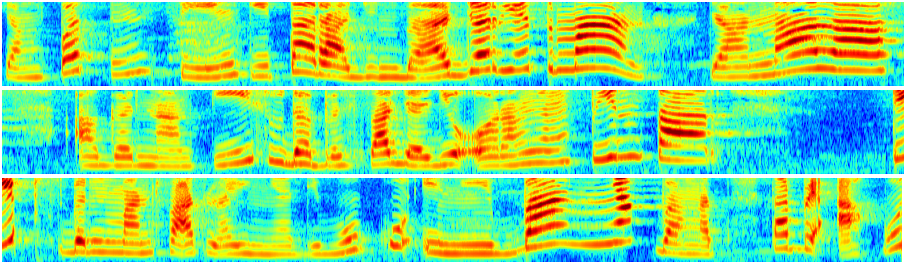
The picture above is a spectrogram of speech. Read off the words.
Yang penting kita rajin belajar ya teman. Jangan malas agar nanti sudah besar jadi orang yang pintar. Tips bermanfaat lainnya di buku ini banyak banget, tapi aku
